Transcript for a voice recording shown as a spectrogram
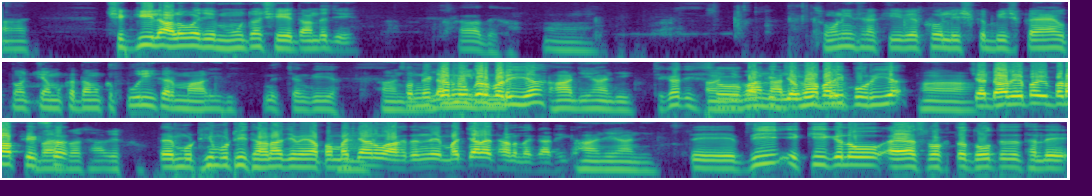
ਹਾਂ, ਛਿੱਗੀ ਲਾ ਲਓ ਅਜੇ ਮੂੰਹ ਤੋਂ ਛੇ ਦੰਦ ਜੇ। ਆ ਦੇਖੋ। ਹਾਂ। ਸੋਹਣੀ ਸੁਨੱਖੀ ਵੇਖੋ ਲਿਸ਼ਕ ਬਿਸ਼ਕ ਐ ਉਤੋਂ ਚਮਕ ਦਮਕ ਪੂਰੀ ਕਰਮ ਵਾਲੀ ਦੀ ਚੰਗੀ ਆ। ਸੋ ਨਿੱਕਰ ਨੂਕਰ ਬੜੀ ਆ। ਹਾਂਜੀ ਹਾਂਜੀ। ਠੀਕ ਆ ਜੀ ਸੋ ਬਾਕੀ ਜਮਾ ਵਾਲੀ। ਪੂਰੀ ਆ। ਹਾਂ। ਚੱਡਾ ਦੇ ਭਾਈ ਬੜਾ ਫਿਕਸ ਬਸ ਆ ਵੇਖੋ। ਤੇ ਮੁੱਠੀ ਮੁੱਠੀ ਥਾਣਾ ਜਿਵੇਂ ਆਪਾਂ ਮੱਝਾਂ ਨੂੰ ਆਖ ਦਿੰਦੇ ਨੇ ਮੱਝਾਂ ਵਾਲੇ ਥਣ ਲੱਗਾ ਠੀਕ ਆ। ਹਾਂਜੀ ਹਾਂਜੀ। ਤੇ 20 21 ਕਿਲੋ ਇਸ ਵਕਤ ਦੁੱਧ ਦੇ ਥੱਲੇ।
